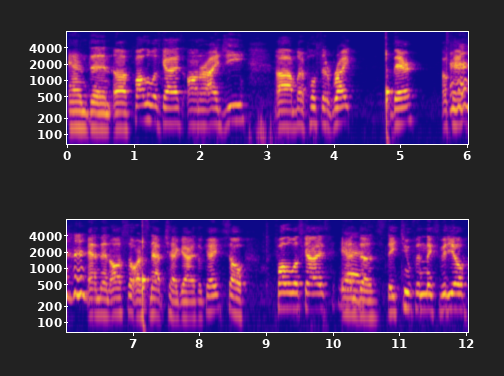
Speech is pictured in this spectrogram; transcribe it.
and then uh, follow us, guys, on our IG. Uh, I'm gonna post it right there, okay? and then also our Snapchat, guys, okay? So follow us, guys, and uh, stay tuned for the next video.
